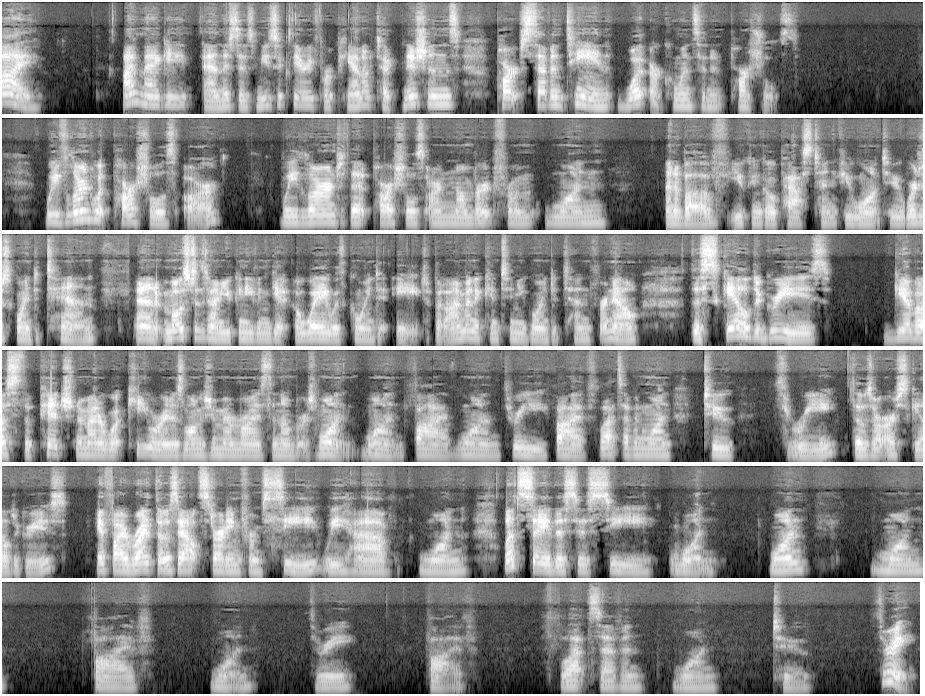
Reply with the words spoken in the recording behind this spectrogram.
Hi, I'm Maggie, and this is Music Theory for Piano Technicians, Part 17 What are Coincident Partials? We've learned what partials are. We learned that partials are numbered from 1 and above. You can go past 10 if you want to. We're just going to 10. And most of the time, you can even get away with going to 8, but I'm going to continue going to 10 for now. The scale degrees give us the pitch no matter what key we're in as long as you memorize the numbers. One, one, five, one, three, five, flat seven, one, two, three. Those are our scale degrees. If I write those out starting from C, we have one. Let's say this is C1. One, one, five, one, three, five, flat seven, one, two, three.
